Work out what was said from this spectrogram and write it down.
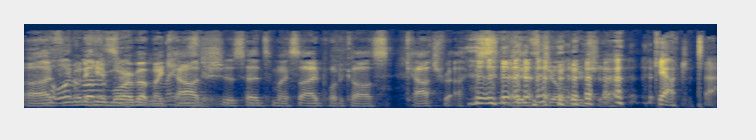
Uh, if you want to hear more are about my couch, just head to my side podcast, Couch Facts, with Joel Lucia. couch attack.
